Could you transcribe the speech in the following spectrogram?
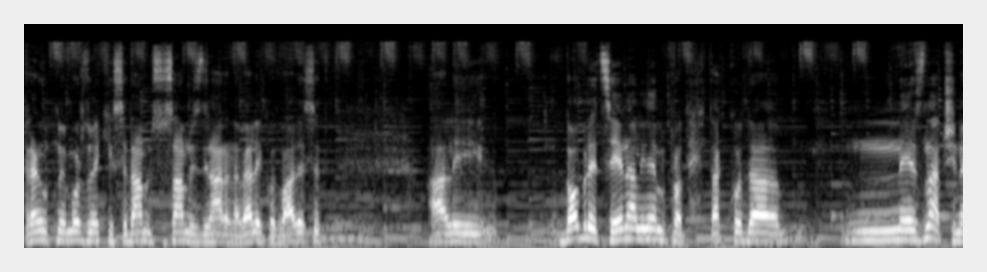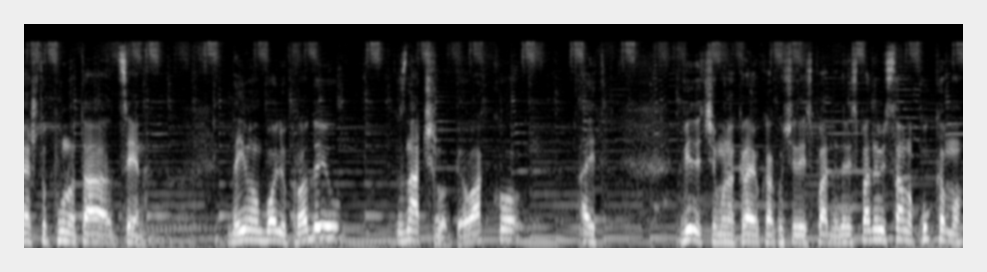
Trenutno je možda nekih 17-18 dinara na veliko, 20 ali dobra je cena, ali nema prodaje. Tako da ne znači nešto puno ta cena. Da imamo bolju prodaju, značilo bi ovako, ajde, vidjet ćemo na kraju kako će da ispadne. Da ne ispadne mi stalno kukamo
